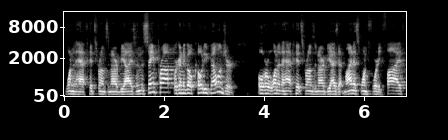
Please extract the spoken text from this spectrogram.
one and a half hits, runs, and RBIs. And the same prop, we're going to go Cody Bellinger over one and a half hits, runs, and RBIs at minus 145.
